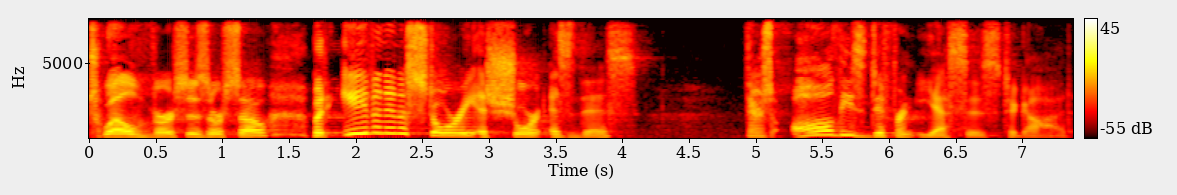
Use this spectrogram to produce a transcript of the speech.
12 verses or so. But even in a story as short as this, there's all these different yeses to God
